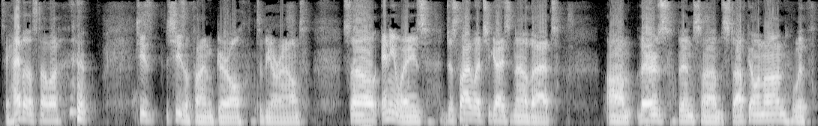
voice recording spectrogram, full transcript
Say hi little Stella. she's she's a fun girl to be around. So anyways, just thought I'd let you guys know that um, there's been some stuff going on with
